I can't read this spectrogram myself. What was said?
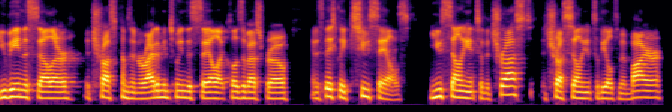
you being the seller, the trust comes in right in between the sale at close of escrow. And it's basically two sales you selling it to the trust, the trust selling it to the ultimate buyer,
